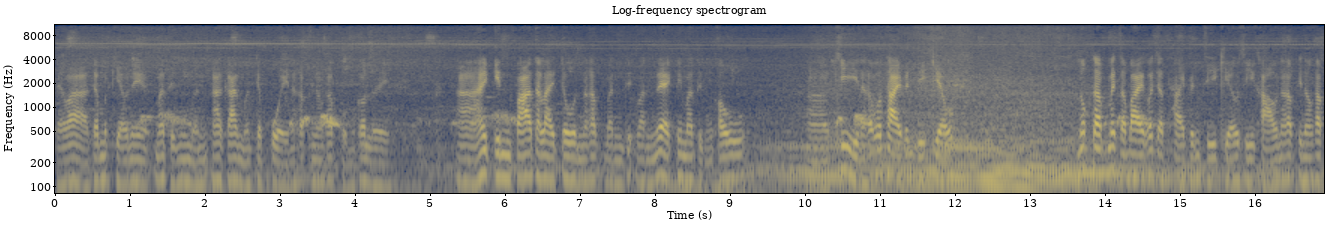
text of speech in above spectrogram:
แต่ว่าเจ้ามดเขียวนี่มาถึงเหมือนอาการเหมือนจะป่วยนะครับพี่น้องครับผมก็เลยให้กินฟ้าทลายโจรนะครับ วันวันแรกที่มาถึงเขาอ่าขี้นะครับก็ถ่ายเป็นสีเขียว นกถ้าไม่สบายก็จะถ่ายเป็นสีเขียวสีขาวนะครับ พี่น้องครับ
